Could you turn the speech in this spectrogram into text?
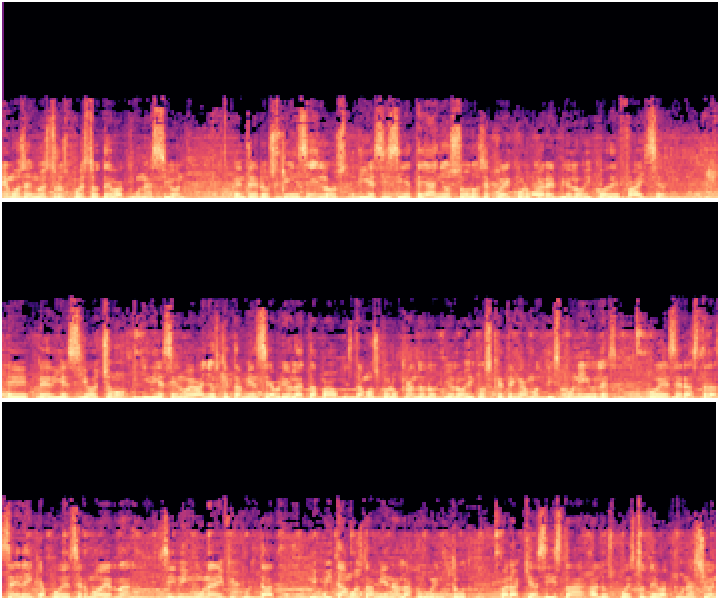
tenemos en nuestros puestos de vacunación. Entre los 15 y los 17 años solo se puede colocar el biológico de Pfizer. Eh, de 18 y 19 años que también se abrió la etapa, estamos colocando los biológicos que tengamos disponibles. Puede ser AstraZeneca, puede ser Moderna, sin ninguna dificultad. Invitamos también a la juventud para que asista a los puestos de vacunación.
